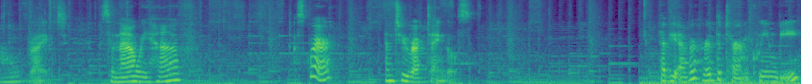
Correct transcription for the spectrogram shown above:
All right, so now we have a square and two rectangles. Have you ever heard the term queen bee?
